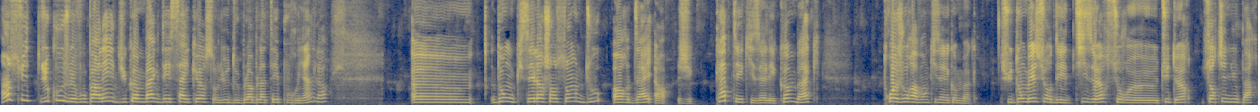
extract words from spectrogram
Ensuite, du coup, je vais vous parler du comeback des Psychers au lieu de blablater pour rien là. Euh, donc, c'est leur chanson Do or Die. Alors, j'ai capté qu'ils allaient comeback trois jours avant qu'ils allaient comeback. Je suis tombée sur des teasers sur euh, Twitter, sortis de nulle part.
